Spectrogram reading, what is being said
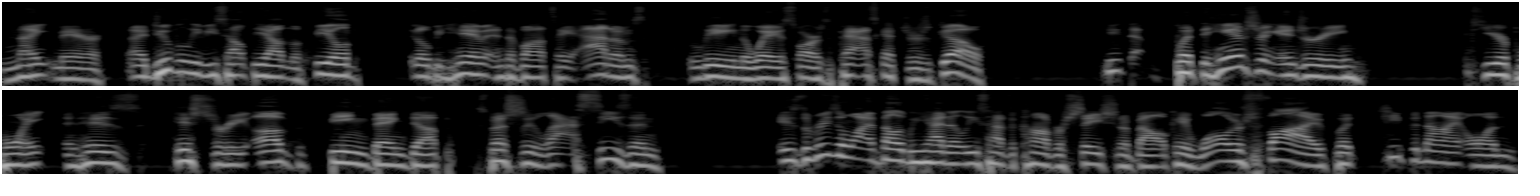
nightmare. And I do believe he's healthy out in the field. It'll be him and Davante Adams leading the way as far as the pass catchers go. He, but the hamstring injury, to your point, and his history of being banged up, especially last season, is the reason why I felt like we had to at least have the conversation about okay, Waller's five, but keep an eye on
